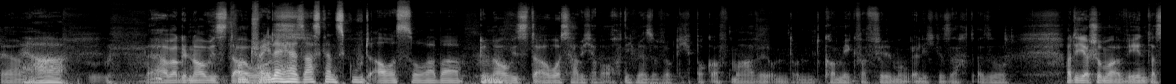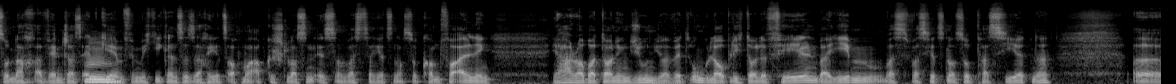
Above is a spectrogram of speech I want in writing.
ja. ja. ja aber genau wie Star Wars. Vom Trailer her sah es ganz gut aus, so, aber. Genau wie Star Wars habe ich aber auch nicht mehr so wirklich Bock auf Marvel und, und Comic-Verfilmung, ehrlich gesagt. Also, hatte ich ja schon mal erwähnt, dass so nach Avengers Endgame mhm. für mich die ganze Sache jetzt auch mal abgeschlossen ist und was da jetzt noch so kommt. Vor allen Dingen ja, Robert Downing Jr. wird unglaublich dolle fehlen bei jedem, was, was jetzt noch so passiert. Ne? Äh,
